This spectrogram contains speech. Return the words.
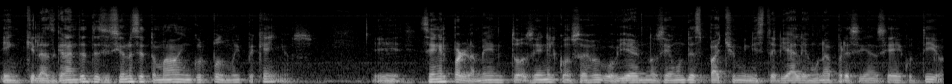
en que las grandes decisiones se tomaban en grupos muy pequeños, eh, sea en el Parlamento, sea en el Consejo de Gobierno, sea en un despacho ministerial, en una presidencia ejecutiva.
